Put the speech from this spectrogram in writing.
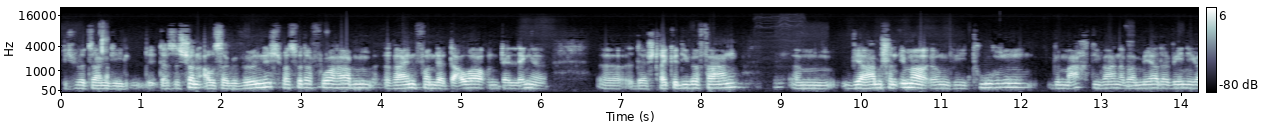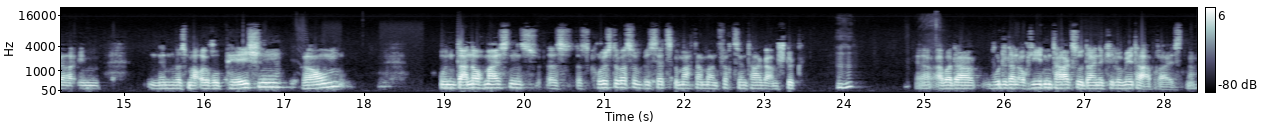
Ich würde sagen, die, die, das ist schon außergewöhnlich, was wir da vorhaben, rein von der Dauer und der Länge äh, der Strecke, die wir fahren. Ähm, wir haben schon immer irgendwie Touren gemacht, die waren aber mehr oder weniger im, nennen wir es mal, europäischen Raum, und dann auch meistens, das, das Größte, was wir bis jetzt gemacht haben, waren 14 Tage am Stück. Mhm. Ja, aber da wurde dann auch jeden Tag so deine Kilometer abreißt. Ne?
